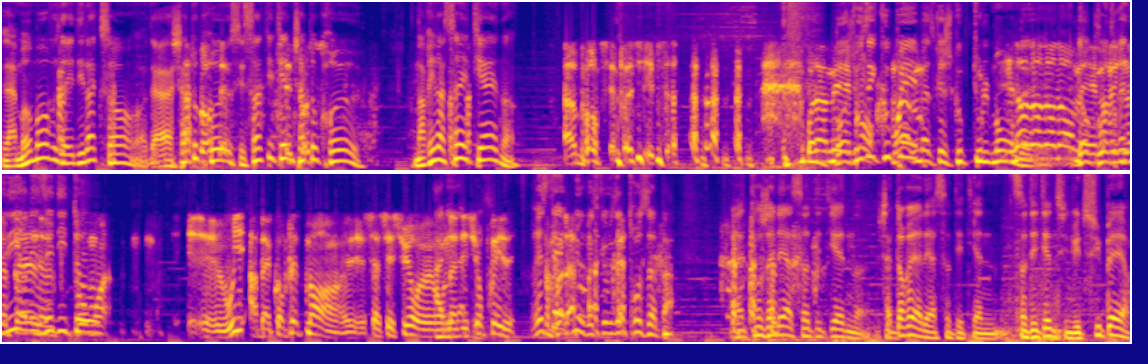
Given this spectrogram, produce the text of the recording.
À un moment, vous avez dit l'accent. À Château-Creux, c'est Saint-Étienne, Château-Creux. On arrive à Saint-Étienne. Ah bon, c'est possible ça. voilà, mais Bon, je vous ai coupé moi- parce que je coupe tout le monde. Non, non, non, non, mais Donc, on Marine devrait Le lire les éditos. Euh, oui, ah ben complètement. Euh, Ça c'est sûr, euh, on a là, des surprises. Restez Voilà. avec nous parce que vous êtes trop sympa. Hein, Quand j'allais à Saint-Étienne, j'adorais aller à Saint-Étienne. Saint-Étienne, c'est une ville super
